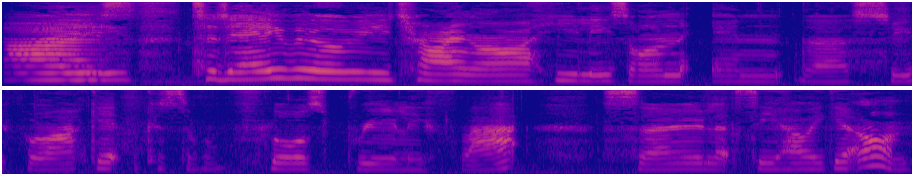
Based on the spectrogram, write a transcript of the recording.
Guys, today we will be trying our Heelys on in the supermarket because the floor's really flat. So let's see how we get on.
